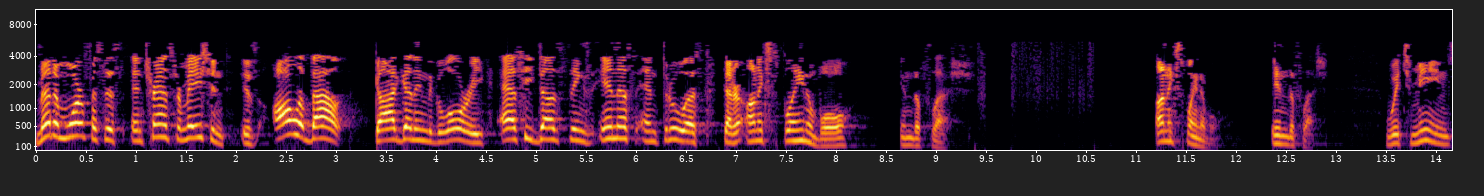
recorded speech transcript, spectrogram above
Metamorphosis and transformation is all about God getting the glory as He does things in us and through us that are unexplainable in the flesh. Unexplainable in the flesh. Which means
